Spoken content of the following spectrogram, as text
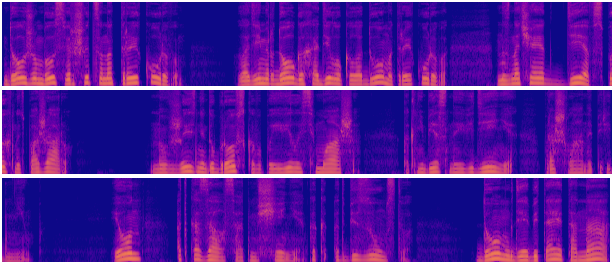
должен был свершиться над Троекуровым. Владимир долго ходил около дома Троекурова, назначая, где вспыхнуть пожару. Но в жизни Дубровского появилась Маша, как небесное видение прошла она перед ним. И он отказался от мщения, как от безумства. Дом, где обитает она,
